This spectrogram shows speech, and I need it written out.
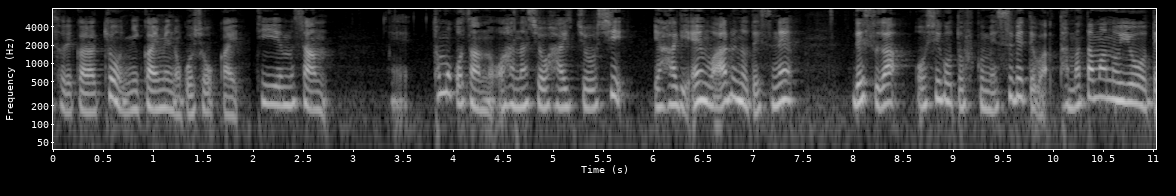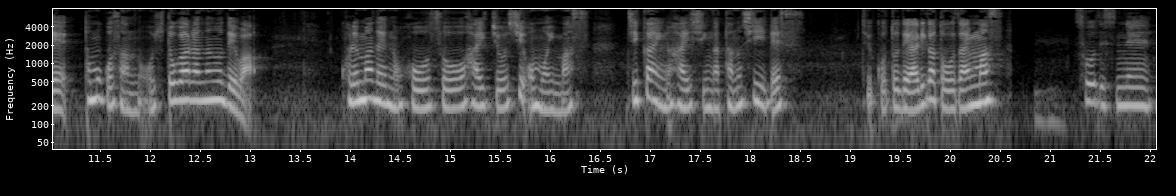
それから今日2回目のご紹介。TM さん。えともこさんのお話を拝聴し、やはり縁はあるのですね。ですが、お仕事含め全てはたまたまのようで、ともこさんのお人柄なのでは。これまでの放送を拝聴し思います。次回の配信が楽しいです。ということでありがとうございます。そうですね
